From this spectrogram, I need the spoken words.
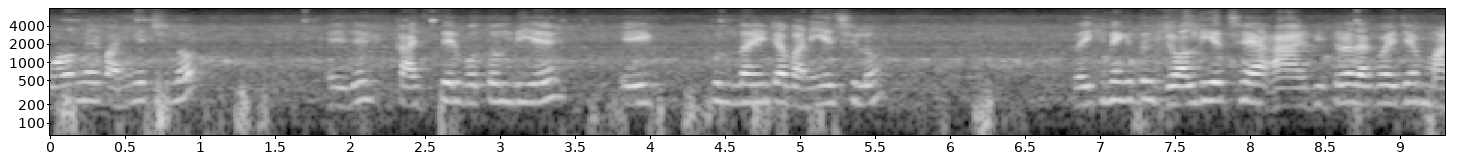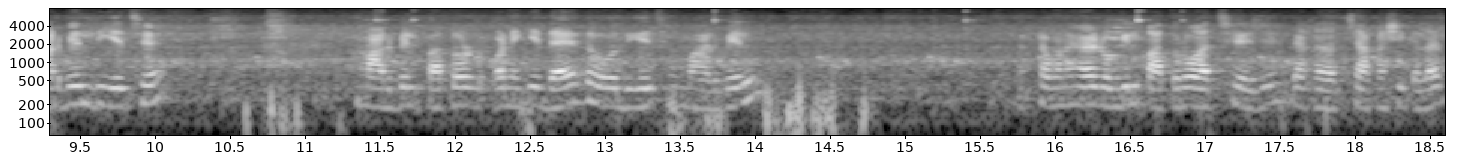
গরমে বানিয়েছিল। এই যে কাস্তের বোতল দিয়ে এই ফুলদানিটা বানিয়েছিল। তো এখানে কিন্তু জল দিয়েছে আর ভিতরে দেখো এই যে মার্বেল দিয়েছে। মার্বেল পাথর অনেকে দেয়, তো ও দিয়েছে মার্বেল। একটা মনে হয় রঙিন পাথরও আছে, এই যে দেখা যাচ্ছে আকাশি কালার।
